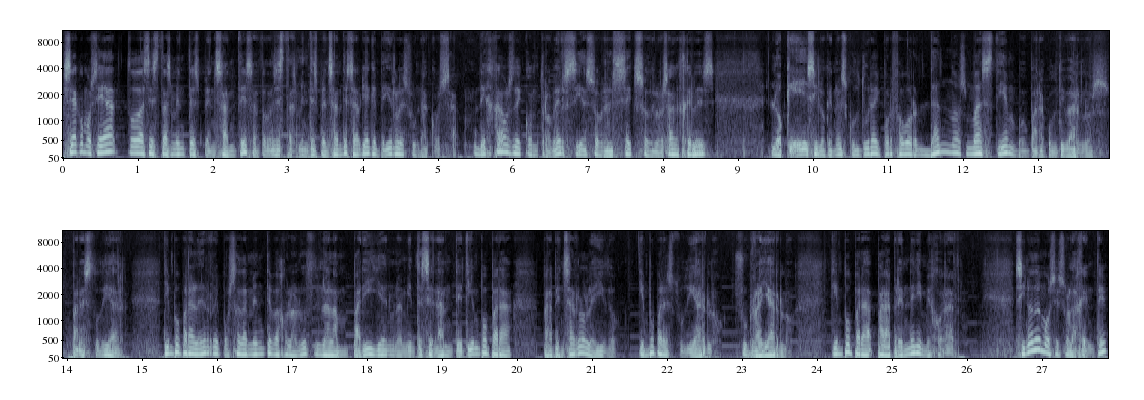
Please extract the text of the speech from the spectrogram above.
Sea como sea, todas estas mentes pensantes, a todas estas mentes pensantes habría que pedirles una cosa. Dejaos de controversias sobre el sexo de los ángeles, lo que es y lo que no es cultura y por favor, dadnos más tiempo para cultivarnos, para estudiar, tiempo para leer reposadamente bajo la luz de una lamparilla en un ambiente sedante, tiempo para, para pensar lo leído, tiempo para estudiarlo, subrayarlo, tiempo para, para aprender y mejorar. Si no damos eso a la gente,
